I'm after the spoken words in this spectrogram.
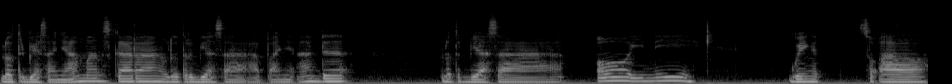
Lo terbiasa nyaman sekarang lo terbiasa apanya ada lo terbiasa oh ini. Gue inget soal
